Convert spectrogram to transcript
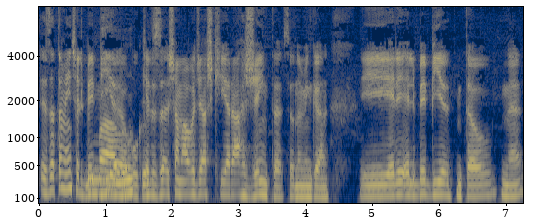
Exatamente, ele bebia Maluco. o que eles chamavam de, acho que era argenta, se eu não me engano. E ele, ele bebia, então, né?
